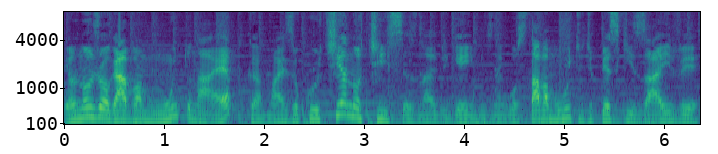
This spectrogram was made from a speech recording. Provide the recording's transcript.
eu não jogava muito na época, mas eu curtia notícias, né, de games, né? Gostava muito de pesquisar e ver.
